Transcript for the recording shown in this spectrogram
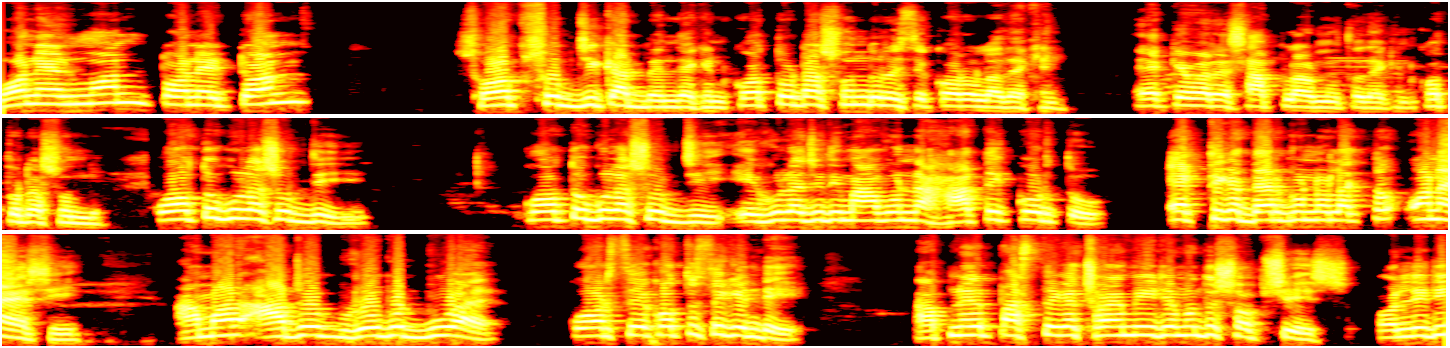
মনের মন, টনের টন, সব সবজি কাটবেন দেখেন, কতটা সুন্দর হয়েছে করলা দেখেন, একেবারে সাপলার মতো দেখেন, কতটা সুন্দর। কতগুলা সবজি কতগুলা সবজি, এগুলা যদি মা বোনরা হাতে করতো, এক থেকে দেড় ঘণ্টা লাগতো অনায়াসে। আমার আজব রোবট বুয়ায় করছে কত সেকেন্ডে? আপনার পাঁচ থেকে ছয় মিনিটের মধ্যে সব শেষ। অলরেডি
